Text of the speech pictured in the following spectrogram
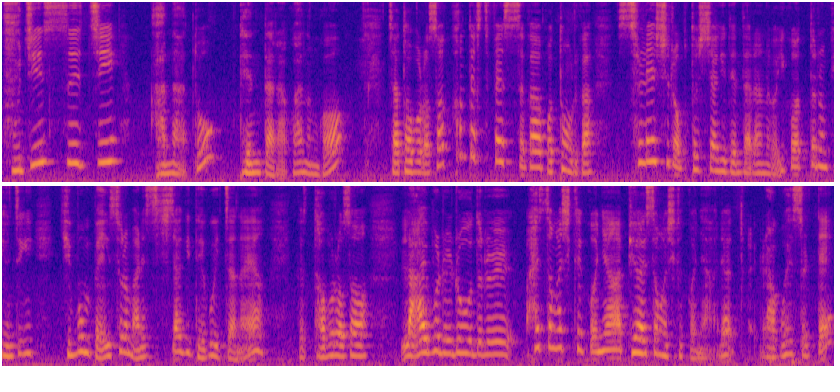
굳이 쓰지 않아도 된다라고 하는 거. 자, 더불어서 컨텍스트 패스가 보통 우리가 슬래시로부터 시작이 된다라는 거. 이것들은 굉장히 기본 베이스로 많이 시작이 되고 있잖아요. 그래서 더불어서 라이브 리로드를 활성화시킬 거냐, 비활성화시킬 거냐라고 했을 때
